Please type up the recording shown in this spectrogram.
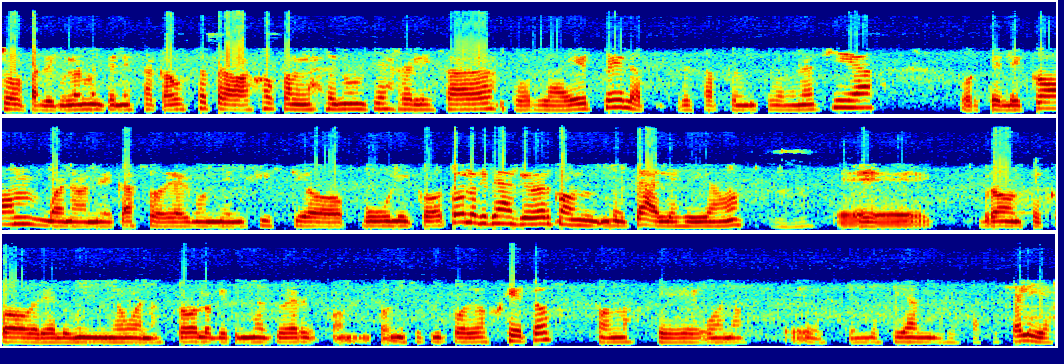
yo particularmente en esta causa trabajo con las denuncias realizadas por la EPE, la Empresa Provincial de Energía, por Telecom, bueno, en el caso de algún edificio público, todo lo que tenga que ver con metales, digamos, eh, bronce, cobre, aluminio, bueno, todo lo que tenga que ver con, con ese tipo de objetos son los que, bueno, eh, se investigan desde esta fiscalía.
